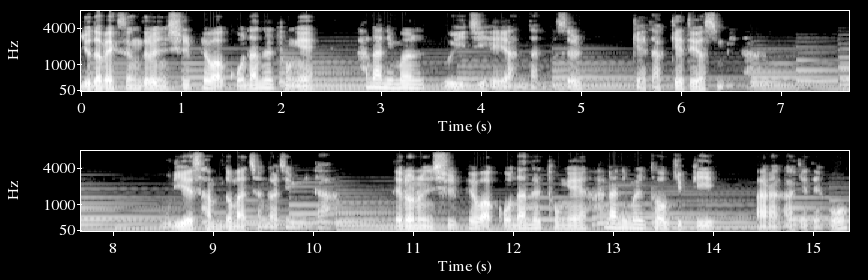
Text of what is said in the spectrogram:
유다 백성들은 실패와 고난을 통해 하나님을 의지해야 한다는 것을 깨닫게 되었습니다. 우리의 삶도 마찬가지입니다. 때로는 실패와 고난을 통해 하나님을 더 깊이 알아가게 되고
